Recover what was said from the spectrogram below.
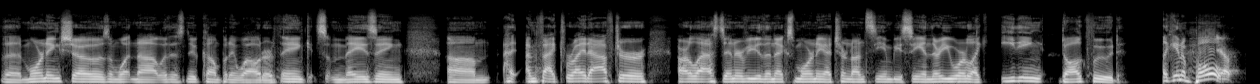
the morning shows and whatnot with his new company, Wild Earth Inc. It's amazing. Um, I, in fact, right after our last interview, the next morning, I turned on CNBC and there you were, like eating dog food, like in a bowl. Yep.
